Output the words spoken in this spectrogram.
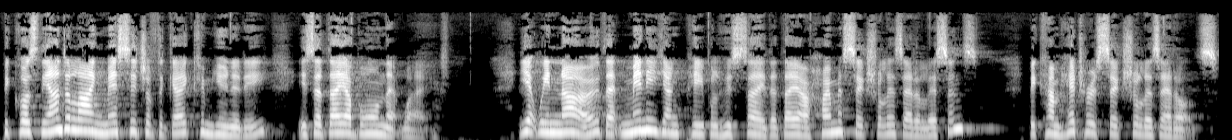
because the underlying message of the gay community is that they are born that way. Yet we know that many young people who say that they are homosexual as adolescents become heterosexual as adults.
